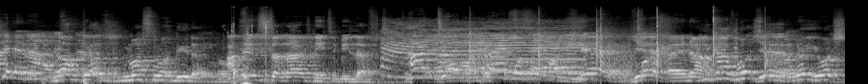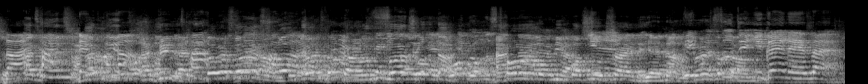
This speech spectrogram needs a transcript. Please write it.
Shit, nah, No, this- girls must not do that, you know. I think the lives need to be left. Yeah, yeah. Hey, uh, nah. You guys watched Yeah. it. I know you watched it. Nah, I tapped them come out. I did, I did. Tap- The rest First lockdown, first lockdown, and now people are still trying it. Yeah, nah. People still you there, it's like,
